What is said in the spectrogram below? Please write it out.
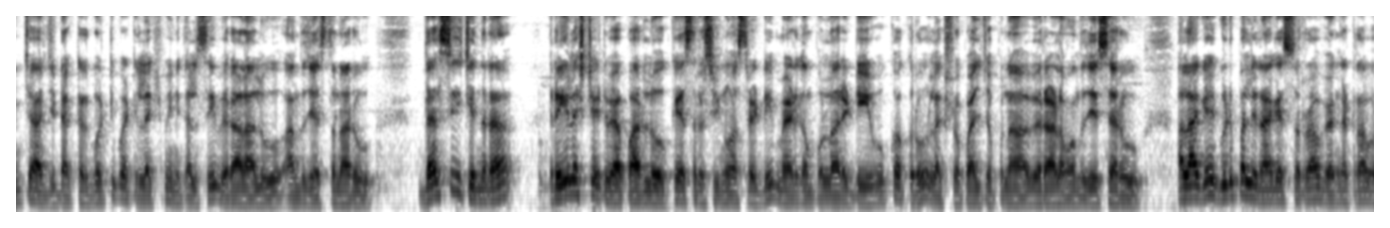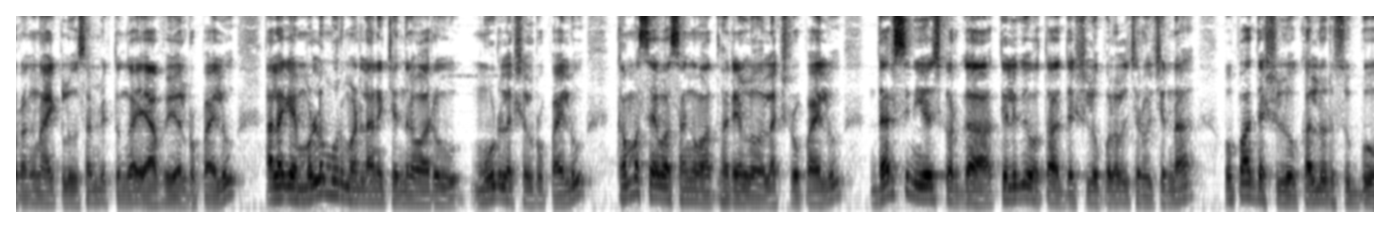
ఇన్ఛార్జి డాక్టర్ గొట్టిపాటి లక్ష్మిని కలిసి విరాళాలు అందజేస్తున్నారు. దర్శికి చెందిన రియల్ ఎస్టేట్ వ్యాపారులు కేసరి శ్రీనివాసరెడ్డి మేడగం పుల్లారెడ్డి ఒక్కొక్కరు లక్ష రూపాయల చొప్పున విరాళం అందజేశారు. అలాగే గుడిపల్లి నాగేశ్వరరావు వెంకట్రావు రంగనాయకులు సంయుక్తంగా యాభై వేల రూపాయలు అలాగే ముళ్ళమూరు మండలానికి చెందిన వారు మూడు లక్షల రూపాయలు కమ్మ సేవా సంఘం ఆధ్వర్యంలో లక్ష రూపాయలు దర్శి నియోజకవర్గ తెలుగు యువత అధ్యక్షులు పులల చెరువు చిన్న ఉపాధ్యక్షులు కల్లూరు సుబ్బు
